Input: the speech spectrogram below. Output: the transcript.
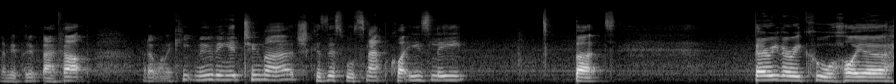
Let me put it back up. I don't want to keep moving it too much because this will snap quite easily. But very, very cool Hoya.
